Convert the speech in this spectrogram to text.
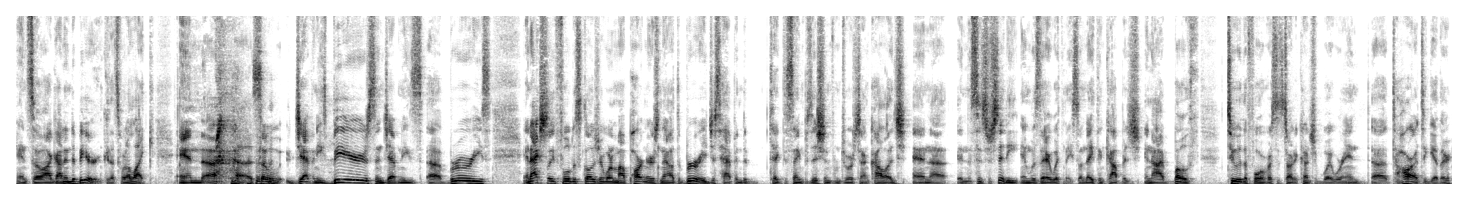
And so I got into beer because that's what I like, and uh, so Japanese beers and Japanese uh, breweries. And actually, full disclosure, one of my partners now at the brewery just happened to take the same position from Georgetown College and uh, in the sister city, and was there with me. So Nathan Coppage and I both, two of the four of us that started Country Boy, were in uh, Tahara together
